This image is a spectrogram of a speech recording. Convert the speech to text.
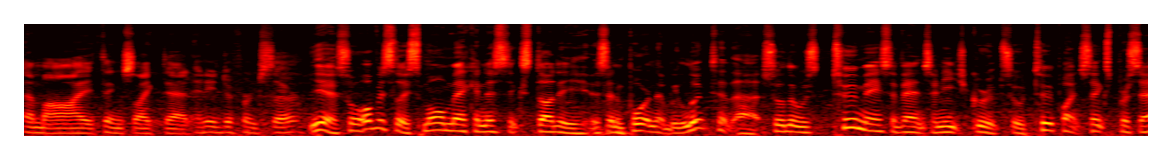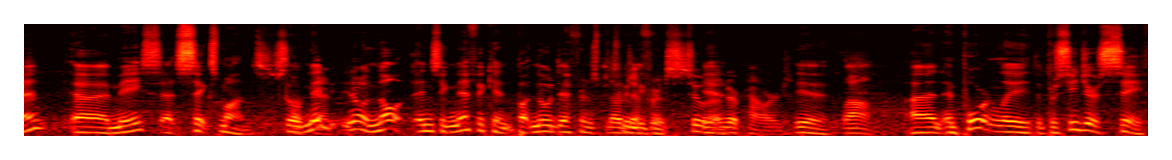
MI, things like that. Any difference there? Yeah, so obviously small mechanistic study it's important that we looked at that. So there was two MACE events in each group, so 2.6% uh, MACE at six months. So okay. maybe, you know, not insignificant, but no difference between no difference. the groups. Too yeah. underpowered. Yeah. Wow. And importantly, the procedure is safe.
